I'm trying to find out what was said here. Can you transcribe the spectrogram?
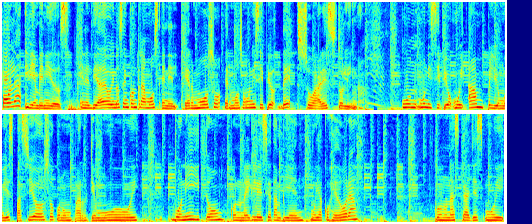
Hola y bienvenidos. En el día de hoy nos encontramos en el hermoso, hermoso municipio de Suárez, Tolima. Un municipio muy amplio, muy espacioso, con un parque muy bonito, con una iglesia también muy acogedora, con unas calles muy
